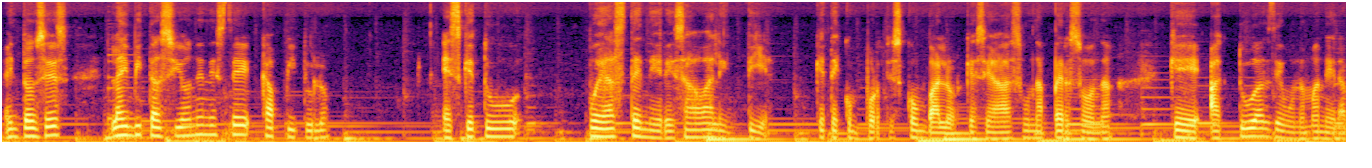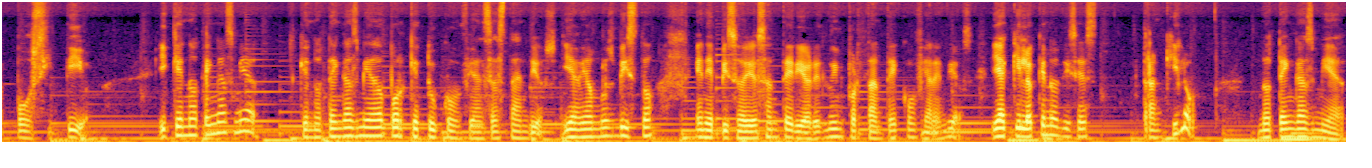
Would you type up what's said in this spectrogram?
Entonces, la invitación en este capítulo es que tú puedas tener esa valentía, que te comportes con valor, que seas una persona que actúas de una manera positiva y que no tengas miedo, que no tengas miedo porque tu confianza está en Dios. Y habíamos visto en episodios anteriores lo importante de confiar en Dios. Y aquí lo que nos dice es, tranquilo, no tengas miedo,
